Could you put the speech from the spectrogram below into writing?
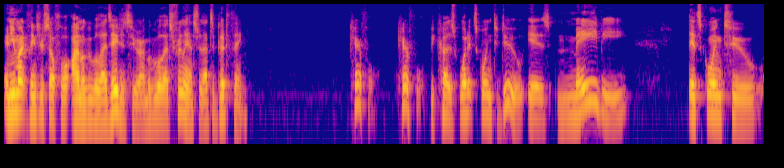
And you might think to yourself, well, I'm a Google Ads agency or I'm a Google Ads freelancer. That's a good thing. Careful, careful, because what it's going to do is maybe it's going to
